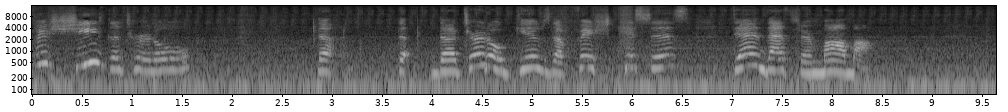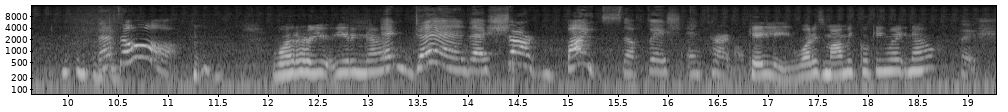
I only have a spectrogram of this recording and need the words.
fish sees the turtle, the the the turtle gives the fish kisses. Then that's her mama. That's all. What are you eating now? And then the shark bites the fish and turtle. Kailey, what is mommy cooking right now? Fish.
